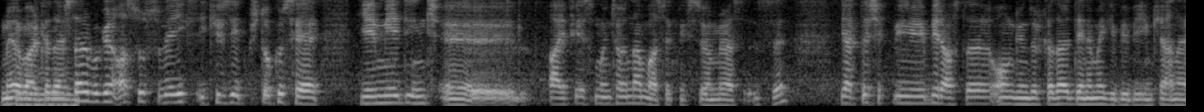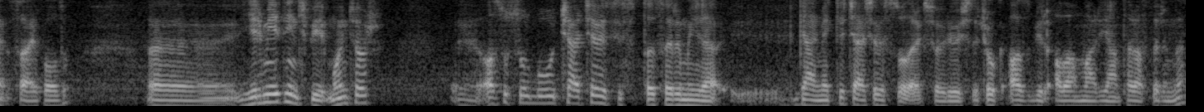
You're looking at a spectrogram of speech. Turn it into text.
Merhaba arkadaşlar. Bugün Asus VX 279H 27 inç e, IPS monitöründen bahsetmek istiyorum biraz size. Yaklaşık bir, bir hafta 10 gündür kadar deneme gibi bir imkana sahip oldum. E, 27 inç bir monitör. E, Asus'un bu çerçevesiz tasarımıyla e, gelmekte. Çerçevesiz olarak söylüyor işte çok az bir alan var yan taraflarında.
